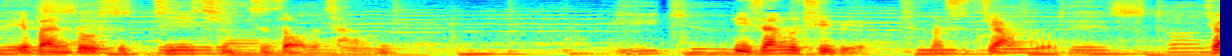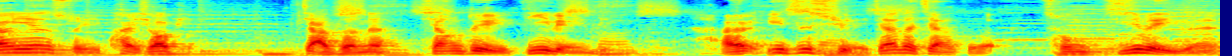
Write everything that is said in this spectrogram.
一般都是机器制造的产物。第三个区别那是价格，香烟属于快消品，价格呢相对低廉一点，而一支雪茄的价格从几美元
